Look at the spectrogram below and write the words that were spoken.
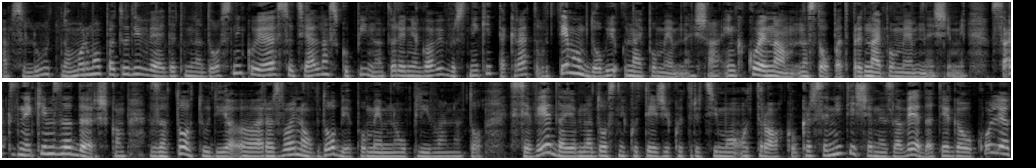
Absolutno. Moramo pa tudi vedeti, mladostniku je socialna skupina, torej njegovi vrstniki takrat v tem obdobju najpomembnejša. In kako je nam nastopati pred najpomembnejšimi? Vsak z nekim zadržkom. Zato tudi uh, razvojno obdobje pomembno vpliva na to. Seveda je mladostniku težji kot recimo otroku, ker se niti še ne zaveda tega okolja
